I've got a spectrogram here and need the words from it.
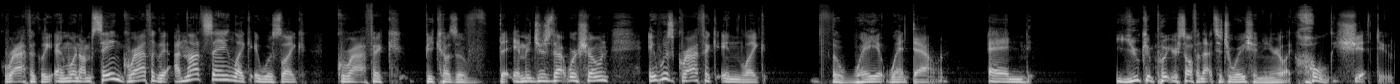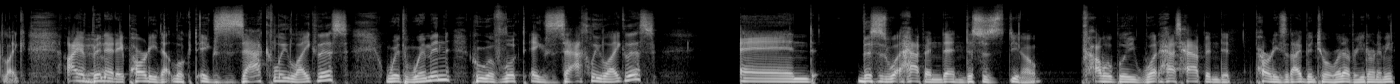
graphically. And when I'm saying graphically, I'm not saying like it was like graphic because of the images that were shown. It was graphic in like the way it went down. And you can put yourself in that situation and you're like, holy shit, dude. Like, I have yeah. been at a party that looked exactly like this with women who have looked exactly like this. And this is what happened. And this is, you know, probably what has happened at parties that I've been to or whatever. You know what I mean?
